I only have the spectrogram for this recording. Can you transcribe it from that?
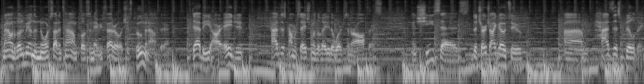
Man, I would love to be on the north side of town, close to Navy Federal. It's just booming out there. Debbie, our agent, had this conversation with a lady that works in her office. And she says, the church I go to um, has this building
